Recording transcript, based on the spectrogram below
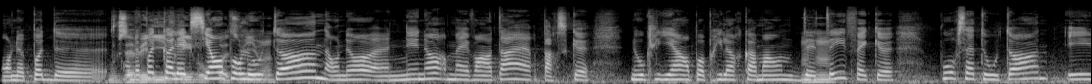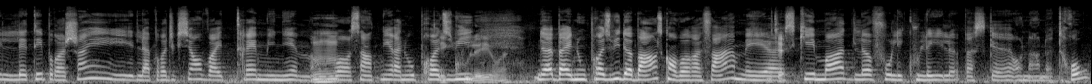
on n'a pas de, Vous on n'a pas de collection pour produits, l'automne. On a un énorme inventaire parce que nos clients n'ont pas pris leur commande d'été. Fait que pour cet automne et l'été prochain, la production va être très minime. On va s'en tenir à nos produits, Écoulé, ouais. Ben, nos produits de base qu'on va refaire, mais euh, ce qui est mode, là, faut l'écouler là, parce qu'on en a trop.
